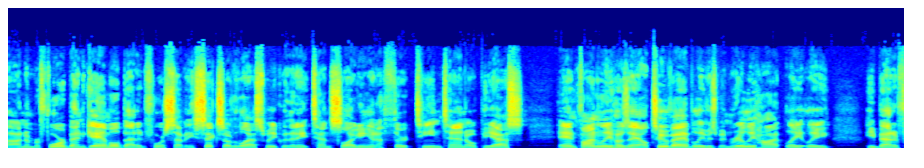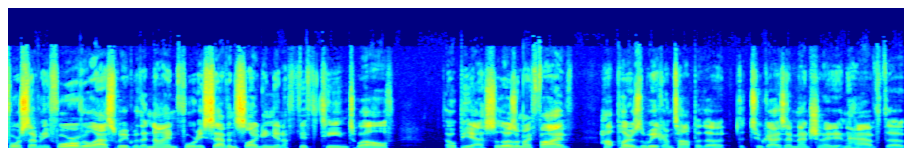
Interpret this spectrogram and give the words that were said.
Uh, number four, Ben Gamel batted 476 over the last week with an 810 slugging and a 1310 OPS. And finally, Jose Altuve, I believe, has been really hot lately. He batted 474 over the last week with a 947 slugging and a 1512 OPS. So those are my five hot players of the week on top of the, the two guys I mentioned. I didn't have the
